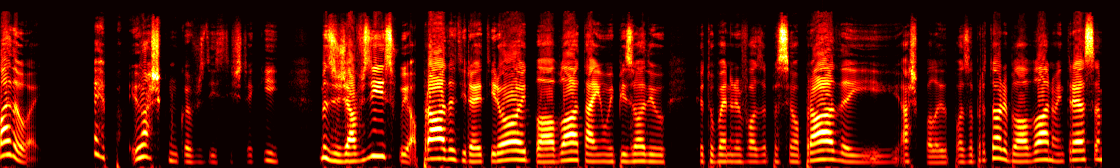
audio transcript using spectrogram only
By the way, epá, eu acho que nunca vos disse isto aqui, mas eu já vos disse, fui operada, tirei a tiroide, blá blá. Está aí um episódio que eu estou bem nervosa para ser operada e acho que falei do pós-operatório, blá blá, não interessa.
